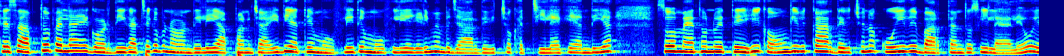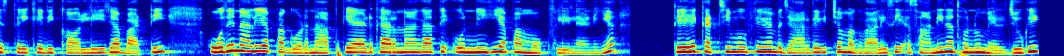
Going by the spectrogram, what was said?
ਤੇ ਸਭ ਤੋਂ ਪਹਿਲਾਂ ਇਹ ਗੁੜ ਦੀ ਗੱਚਕ ਬਣਾਉਣ ਦੇ ਲਈ ਆਪਾਂ ਨੂੰ ਚਾਹੀਦੀ ਹੈ ਇੱਥੇ ਮੂੰਗਫਲੀ ਤੇ ਮੂੰਗਫਲੀ ਹੈ ਜਿਹੜੀ ਮੈਂ ਬਾਜ਼ਾਰ ਦੇ ਵਿੱਚੋਂ ਕੱਚੀ ਲੈ ਕੇ ਆਂਦੀ ਆ। ਸੋ ਮੈਂ ਤੁਹਾਨੂੰ ਇੱਥੇ ਇਹੀ ਕਹੂੰਗੀ ਵੀ ਘਰ ਦੇ ਵਿੱਚੋਂ ਨਾ ਕੋਈ ਵੀ ਬਰਤਨ ਤੁਸੀਂ ਲੈ ਲਿਓ, ਇਸ ਤਰੀਕੇ ਦੀ ਕੌਲੀ ਜਾਂ ਬਾਟੀ, ਉਹਦੇ ਨਾਲ ਹੀ ਆਪਾਂ ਗੁੜ ਨਾਪ ਕੇ ਐਡ ਕਰਨਾਗਾ ਤੇ ਉਨੀ ਹੀ ਆਪਾਂ ਮੂੰਗਫਲੀ ਲੈਣੀ ਆ। ਤੇ ਇਹ ਕੱਚੀ ਮੂੰਗਫਲੀ ਮੈਂ ਬਾਜ਼ਾਰ ਦੇ ਵਿੱਚੋਂ ਮੰਗਵਾ ਲਈ ਸੀ, ਆਸਾਨੀ ਨਾਲ ਤੁਹਾਨੂੰ ਮਿਲ ਜੂਗੀ।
